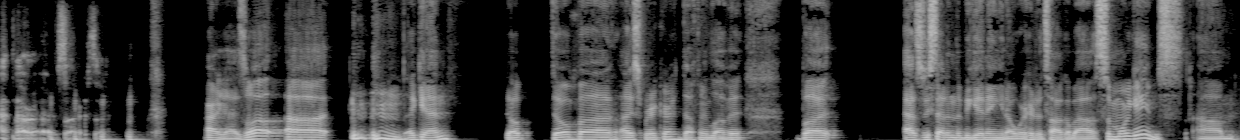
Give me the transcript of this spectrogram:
I, I, all right, sorry, sorry. All right, guys. Well, uh again, dope, dope uh icebreaker. Definitely love it. But as we said in the beginning, you know, we're here to talk about some more games. Um,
